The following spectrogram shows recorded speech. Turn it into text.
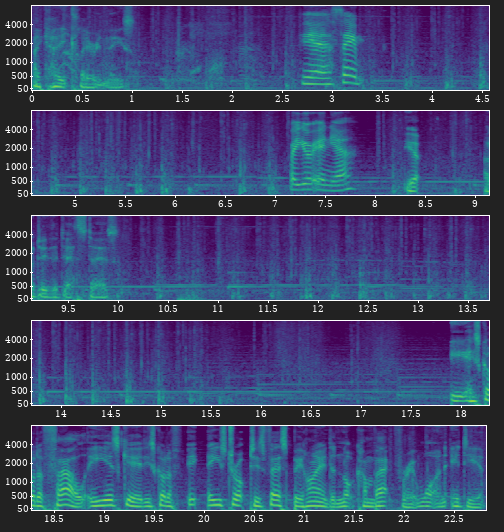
I hate clearing these. Yeah, same. Wait, you're in, yeah? Yep. I'll do the death stairs. He- He's got a FAL. He is geared. He's got a. He's dropped his vest behind and not come back for it. What an idiot!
